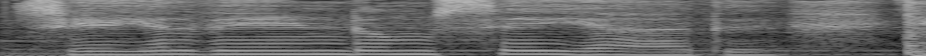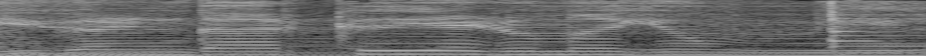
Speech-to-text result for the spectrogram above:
செயல் வேண்டும் செய்யாது. இகழ்ந்தார்க்கு எழுமையும் இல்லை.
